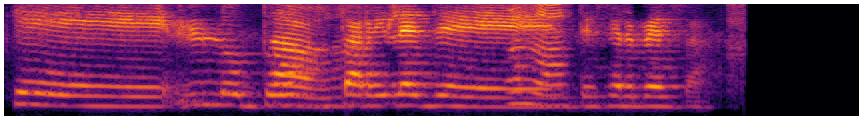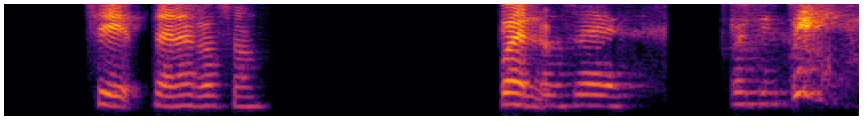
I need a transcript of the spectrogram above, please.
que los dos Ah, barriles de, de cerveza. Sí, tenés razón. Bueno, Entonces, pues sí.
